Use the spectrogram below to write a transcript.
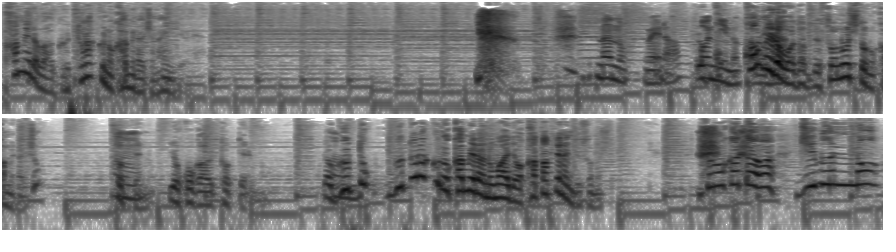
カメラはグッドラックのカメラじゃないんだよね。何のカメラ？本人のカメラ。はだってその人のカメラでしょ？撮ってんの、横顔撮ってるの。グッド、グッドラックのカメラの前では語ってないんだよその人その方は自分の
